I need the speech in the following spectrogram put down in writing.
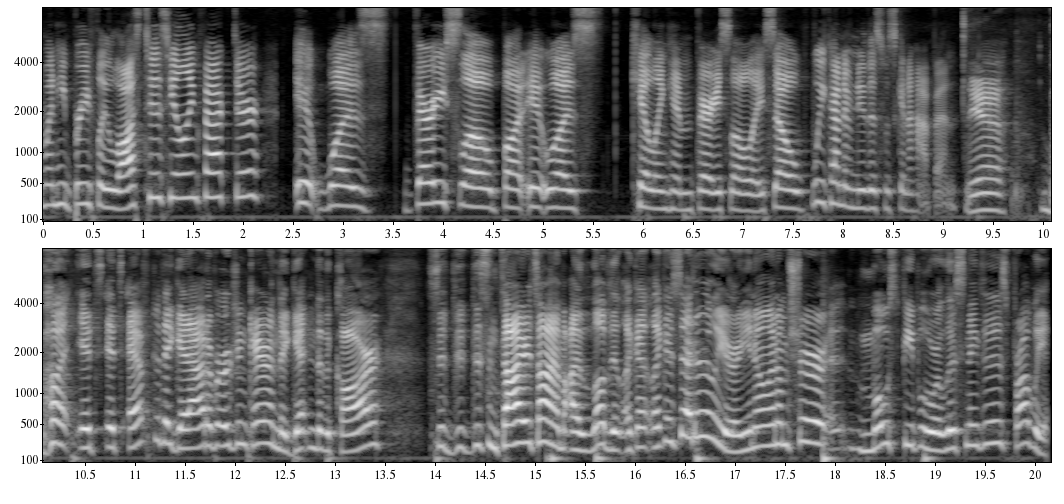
when he briefly lost his healing factor, it was very slow, but it was killing him very slowly. So we kind of knew this was going to happen. Yeah, but it's it's after they get out of urgent care and they get into the car. So th- this entire time, I loved it. Like I, like I said earlier, you know, and I'm sure most people who are listening to this, probably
